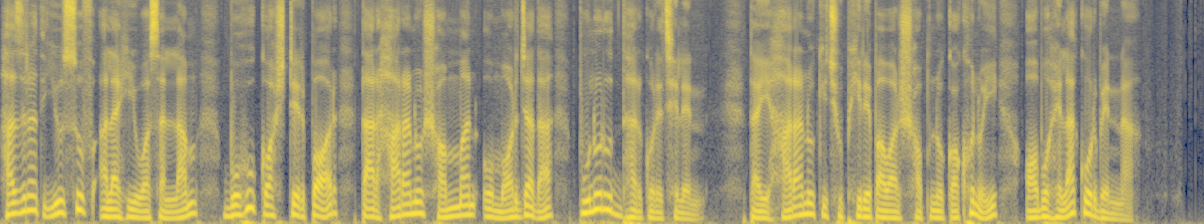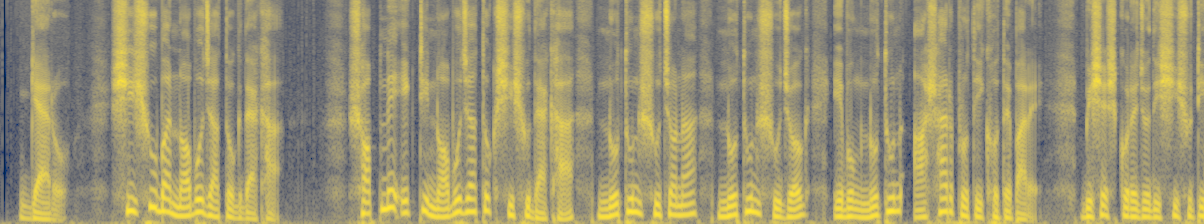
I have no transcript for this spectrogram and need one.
হজরত ইউসুফ আলাহি ওয়াসাল্লাম বহু কষ্টের পর তার হারানো সম্মান ও মর্যাদা পুনরুদ্ধার করেছিলেন। তাই হারানো কিছু ফিরে পাওয়ার স্বপ্ন কখনোই অবহেলা করবেন না। গ্যারো, শিশু বা নবজাতক দেখা। স্বপ্নে একটি নবজাতক শিশু দেখা নতুন সূচনা, নতুন সুযোগ এবং নতুন আশার প্রতীক হতে পারে। বিশেষ করে যদি শিশুটি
